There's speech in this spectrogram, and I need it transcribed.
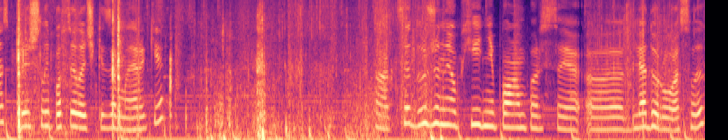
Нас прийшли посилочки з Америки. Так, це дуже необхідні памперси е, для дорослих.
